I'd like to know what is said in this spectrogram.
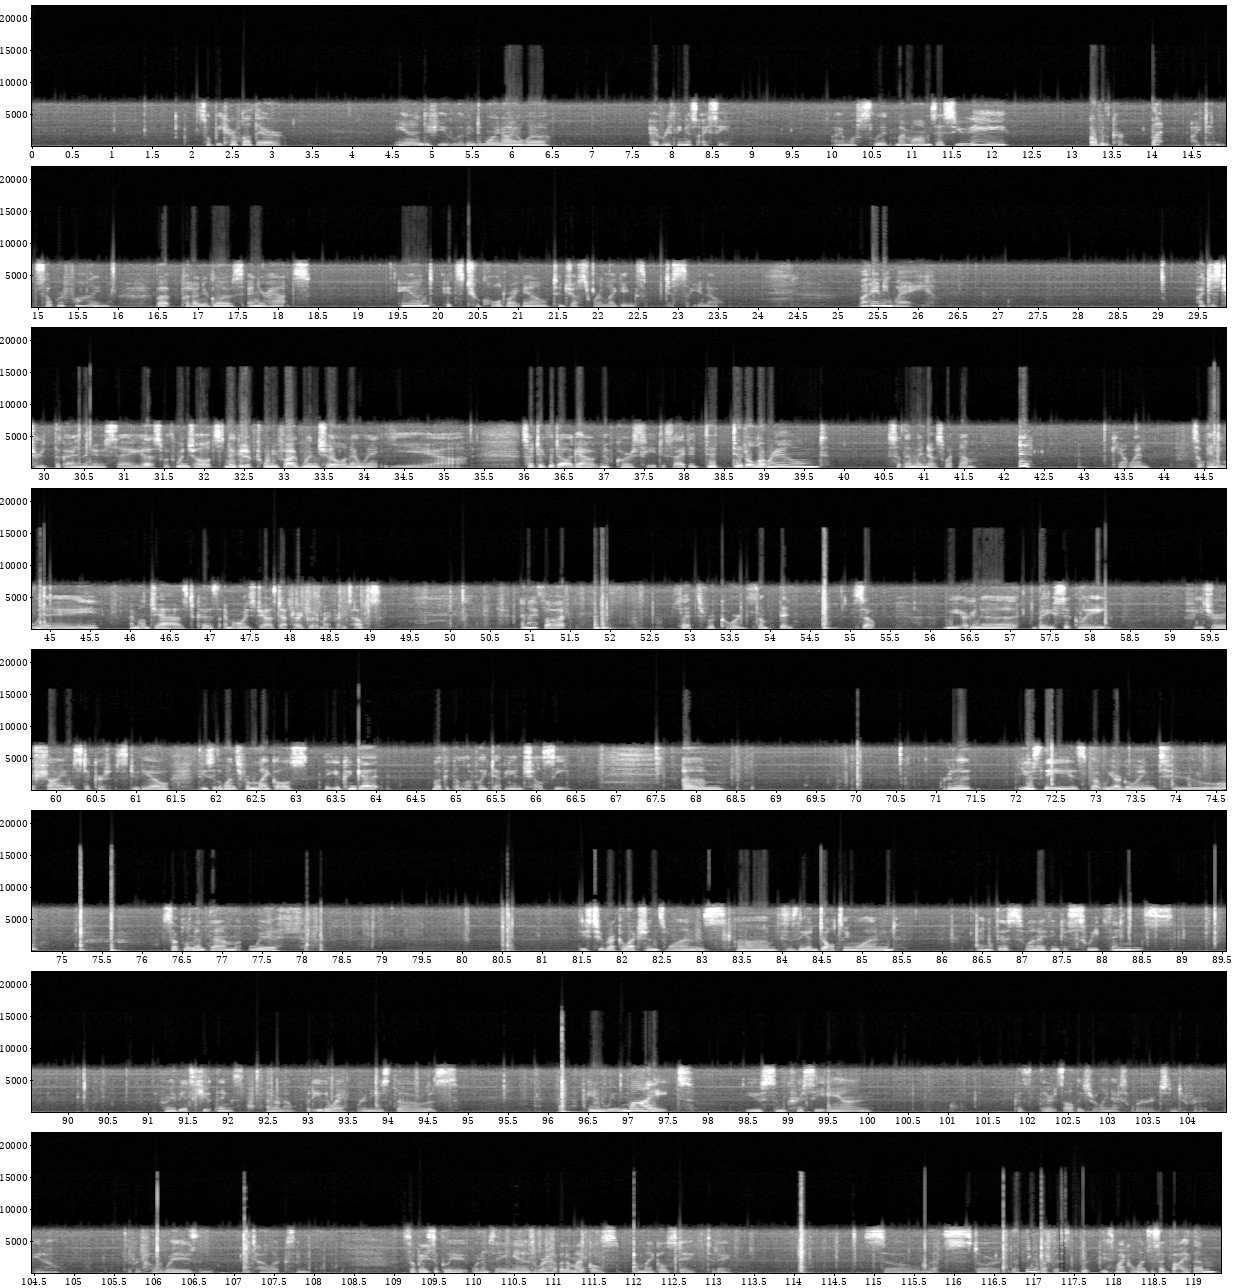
So be careful out there. And if you live in Des Moines, Iowa, everything is icy. I almost slid my mom's SUV over the curb, but I didn't, so we're fine. But put on your gloves and your hats. And it's too cold right now to just wear leggings, just so you know. But anyway, I just heard the guy in the news say, yes, with wind chill, it's negative 25 wind chill. And I went, yeah. So I took the dog out, and of course, he decided to diddle around. So then my nose went numb. Eh, can't win. So anyway, I'm all jazzed because I'm always jazzed after I go to my friend's house. And I thought, let's record something. So, we are going to basically feature Shine Sticker Studio. These are the ones from Michaels that you can get. Look at the lovely Debbie and Chelsea. Um, we're going to use these, but we are going to supplement them with these two Recollections ones. Um, this is the adulting one. And this one I think is Sweet Things. Or maybe it's Cute Things. I don't know. But either way, we're going to use those. And we might use some Chrissy Ann. Because there's all these really nice words and different, you know, different colorways and italics and so basically, what I'm saying is we're having a Michael's a Michael's Day today. So let's start. The thing about this, the, these Michael ones is I buy them,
